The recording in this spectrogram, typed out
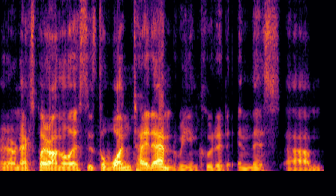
And our next player on the list is the one tight end we included in this um,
